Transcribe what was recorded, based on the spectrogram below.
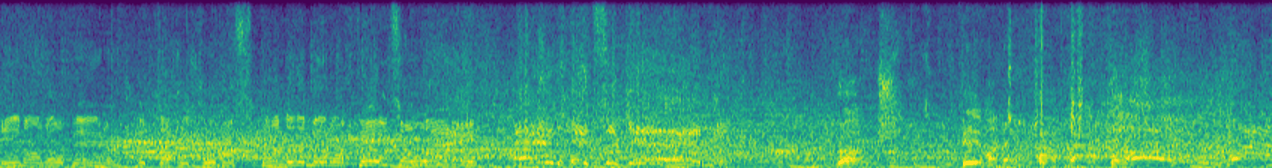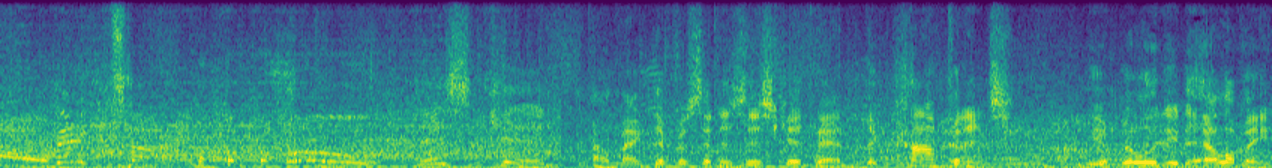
In on Obanor. Picked up his dribble, spun to the middle, fades away, and hits again. Roach feeling it. How about this kid? Wow! Big time! Oh, this kid, how magnificent is this kid, man? The confidence, the ability to elevate,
